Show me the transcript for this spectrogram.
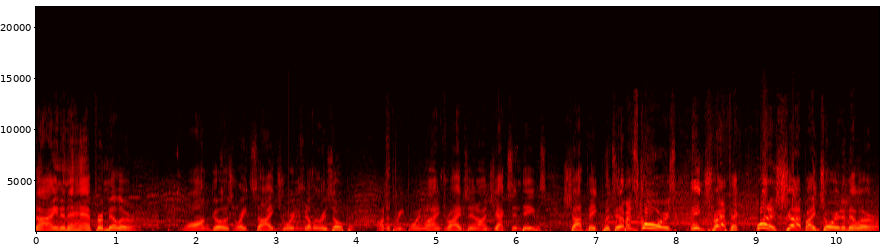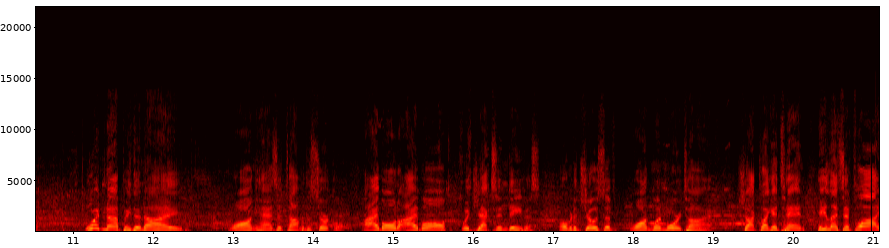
Nine and a half for Miller. Wong goes right side. Jordan Miller is open. On the three point line, drives in on Jackson Davis. Shot fake, puts it up and scores in traffic. What a shot by Jordan Miller. Would not be denied. Wong has it top of the circle. Eyeball to eyeball with Jackson Davis. Over to Joseph. Wong one more time. Shot like a 10. He lets it fly.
